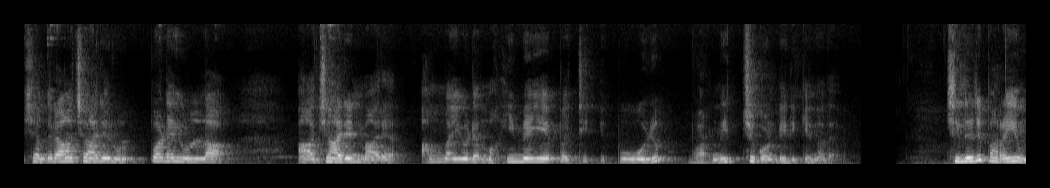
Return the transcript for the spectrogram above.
ശങ്കരാചാര്യർ ഉൾപ്പെടെയുള്ള ആചാര്യന്മാർ അമ്മയുടെ മഹിമയെപ്പറ്റി എപ്പോഴും വർണിച്ചു കൊണ്ടിരിക്കുന്നത്. ചിലർ പറയും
